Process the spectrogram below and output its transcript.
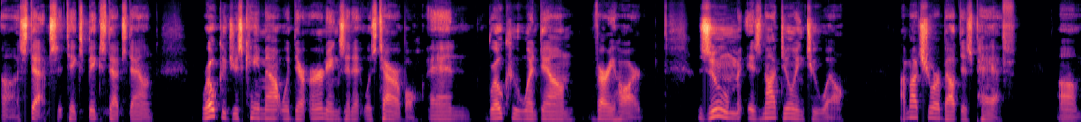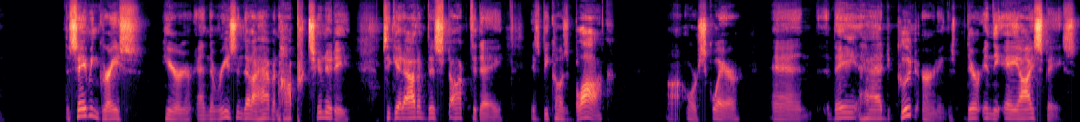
uh, steps. It takes big steps down. Roku just came out with their earnings, and it was terrible. And Roku went down very hard. Zoom is not doing too well. I'm not sure about this path. Um, the saving grace here, and the reason that I have an opportunity to get out of this stock today is because Block uh, or Square, and they had good earnings. They're in the AI space.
